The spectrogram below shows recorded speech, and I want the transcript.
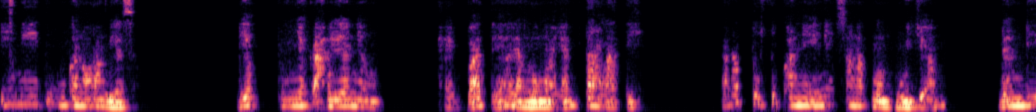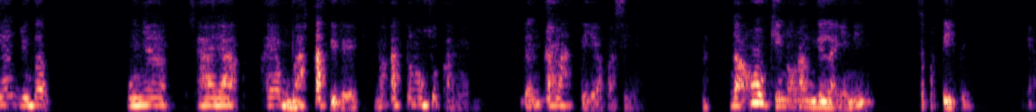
ini itu bukan orang biasa. Dia punya keahlian yang hebat ya yang lumayan terlatih. Karena tusukannya ini sangat menghujam dan dia juga punya saya kayak bakat gitu ya bakat penusukan gitu. dan terlatih ya pastinya. Nah, nggak mungkin orang gila ini seperti itu. Ya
